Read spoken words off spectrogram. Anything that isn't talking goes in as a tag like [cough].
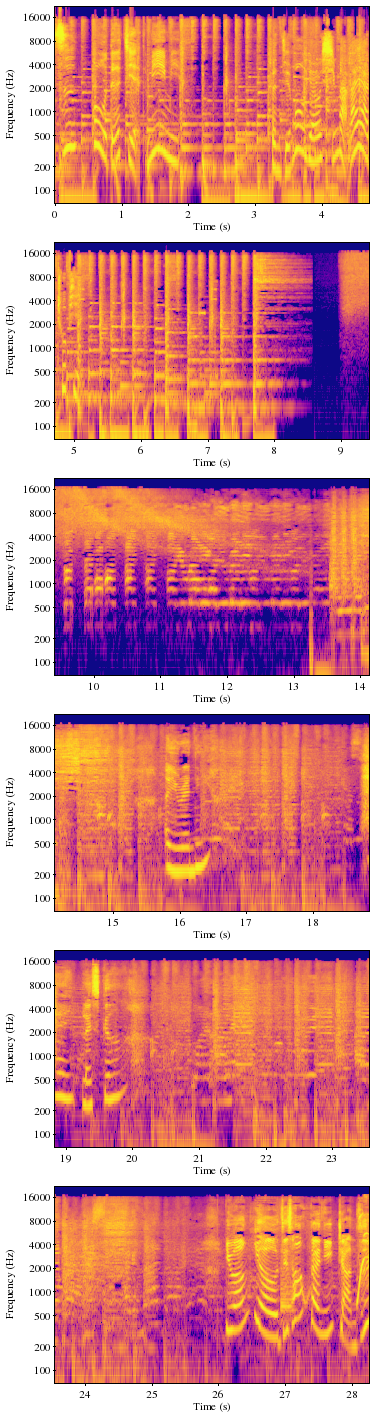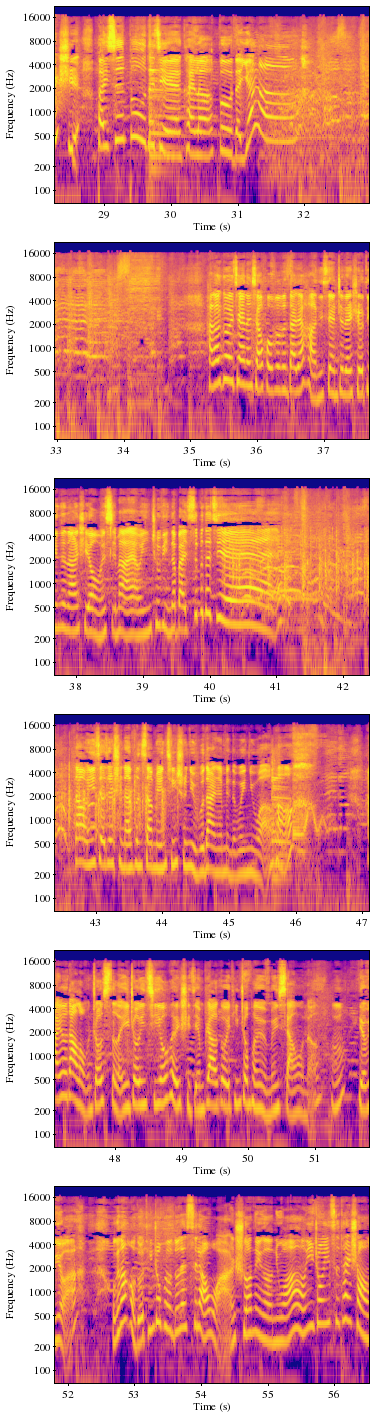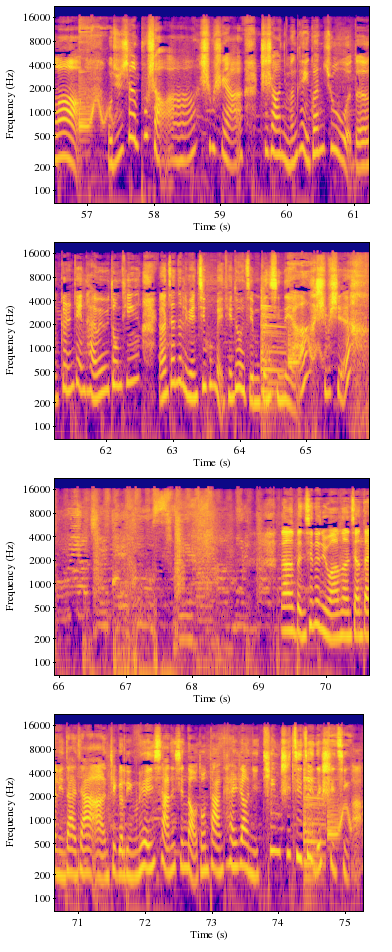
思不得解的秘密。本节目由喜马拉雅出品。Are you ready？Are you ready？Hey，let's go. 女王有节操，带你长姿势，百思不得解，快乐不得要。Hello，各位亲爱的小伙伴们，大家好！您现在正在收听的呢，是由我们喜马拉雅为您出品的《百思不得解》。那我依旧就是南风向面轻熟女不大人美的微女王哈。还又到了我们周四了，一周一期优惠的时间，不知道各位听众朋友有没有想我呢？嗯，有没有啊？我跟到好多听众朋友都在私聊我啊，说那个女王一周一次太少了，我觉得真的不少啊，是不是啊？至少你们可以关注我的个人电台微微动听，然后在那里面几乎每天都有节目更新的呀，是不是？[laughs] 那本期的女王呢，将带领大家啊，这个领略一下那些脑洞大开、让你听之即醉的事情啊。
